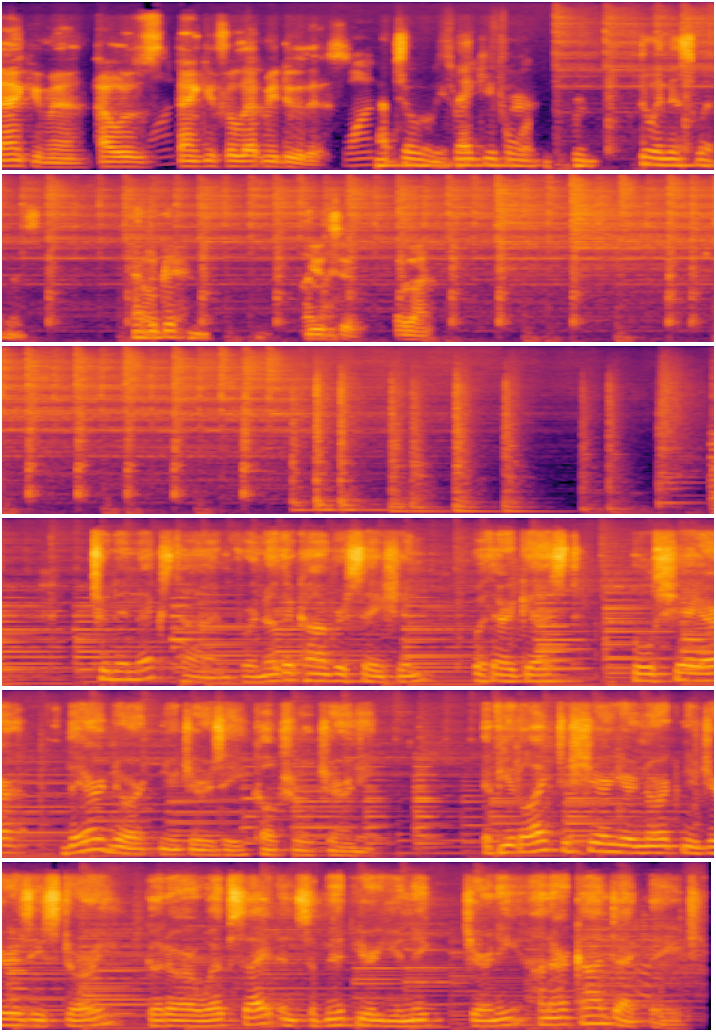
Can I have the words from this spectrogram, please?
Thank you, man. I was. Thank you for letting me do this. One, Absolutely. three, Thank you for, for doing this with us. Have a good Okay. one. You Bye-bye. too. Bye bye. Tune in next time for another conversation with our guest who will share their Newark, New Jersey cultural journey. If you'd like to share your Newark, New Jersey story, go to our website and submit your unique journey on our contact page.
